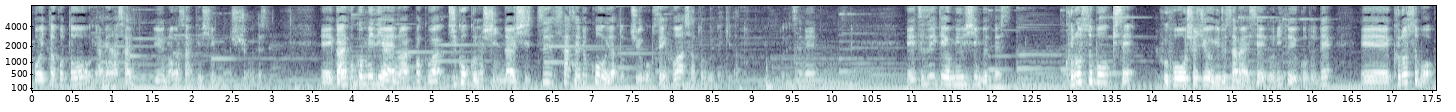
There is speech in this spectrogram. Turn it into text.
こういったことをやめなさいというのが産経新聞の主張です。え、外国メディアへの圧迫は自国の信頼を失墜させる行為だと中国政府は悟るべきだということですね。え、続いて読売新聞です。クロスボウ規制、不法所持を許さない制度にということで、えー、クロスボウ、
